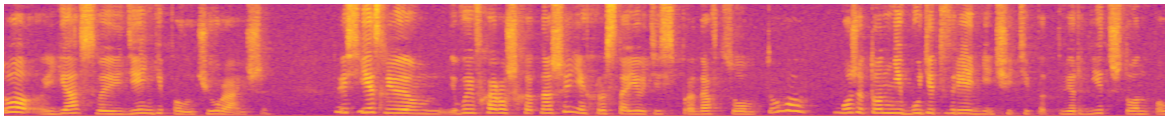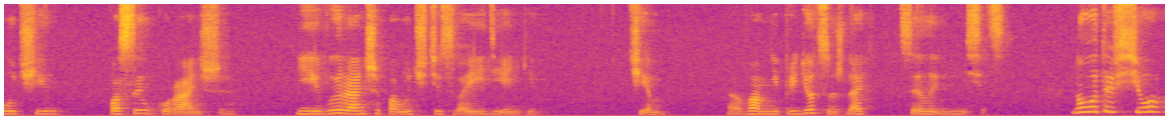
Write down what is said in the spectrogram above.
то я свои деньги получу раньше. То есть, если вы в хороших отношениях расстаетесь с продавцом, то, может, он не будет вредничать и подтвердит, что он получил посылку раньше. И вы раньше получите свои деньги, чем э, вам не придется ждать целый месяц. Ну вот и все.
